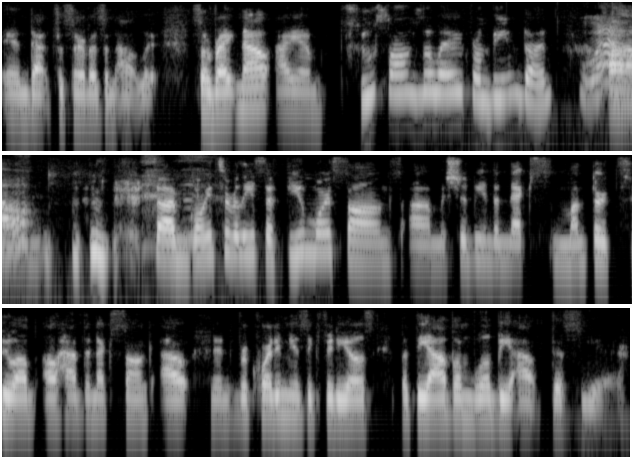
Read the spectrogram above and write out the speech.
and that to serve as an outlet. So right now I am two songs away from being done. Wow. Um, so I'm going to release a few more songs. Um, it should be in the next month or two. I'll, I'll have the next song out and recording music videos, but the album will be out this year.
